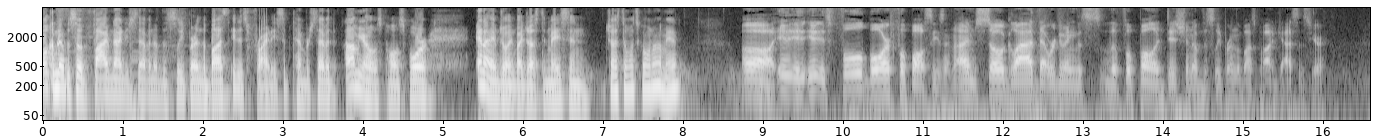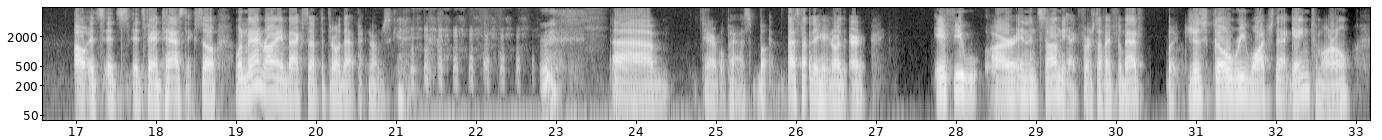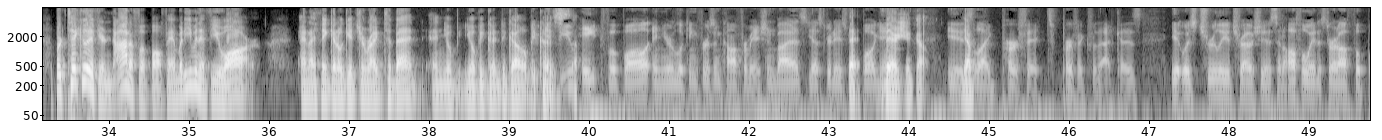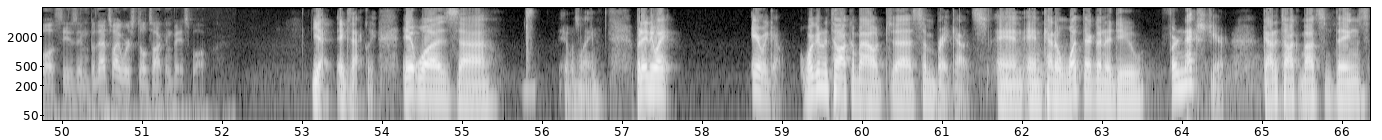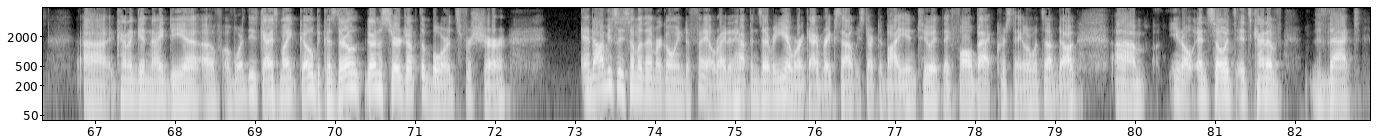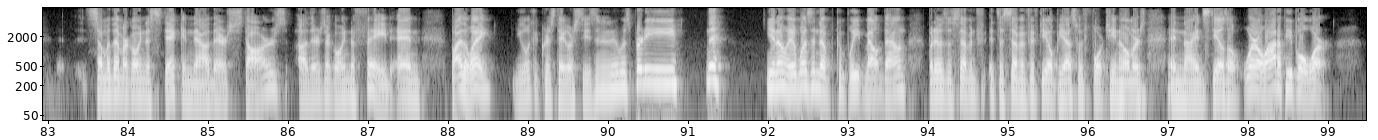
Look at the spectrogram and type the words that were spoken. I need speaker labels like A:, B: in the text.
A: Welcome to episode 597 of The Sleeper and the Bust. It is Friday, September 7th. I'm your host, Paul Sporer, and I am joined by Justin Mason. Justin, what's going on, man?
B: Oh, it, it is full bore football season. I'm so glad that we're doing this the football edition of the Sleeper and the Bust podcast this year.
A: Oh, it's it's it's fantastic. So when Matt Ryan backs up to throw that, no, I'm just kidding. um, terrible pass, but that's neither here nor there if you are an insomniac, first off, I feel bad, but just go rewatch that game tomorrow. Particularly if you're not a football fan, but even if you are, and I think it'll get you right to bed, and you'll be, you'll be good to go. Because
B: if you hate football and you're looking for some confirmation bias, yesterday's football game
A: there you go
B: is yep. like perfect, perfect for that because it was truly atrocious, an awful way to start off football season. But that's why we're still talking baseball.
A: Yeah, exactly. It was. Uh, it was lame. But anyway, here we go. We're going to talk about uh, some breakouts and and kind of what they're going to do for next year. Got to talk about some things. Uh, kind of get an idea of, of where these guys might go because they're going to surge up the boards for sure. And obviously, some of them are going to fail, right? It happens every year where a guy breaks out, we start to buy into it, they fall back. Chris Taylor, what's up, dog? Um, you know, and so it's it's kind of that some of them are going to stick and now they're stars. Others are going to fade. And by the way, you look at Chris Taylor's season and it was pretty, eh, you know, it wasn't a complete meltdown, but it was a seven. It's a 750 OPS with 14 homers and nine steals, where a lot of people were.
